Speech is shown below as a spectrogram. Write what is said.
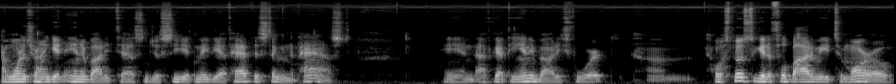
I want to try and get an antibody test and just see if maybe I've had this thing in the past, and I've got the antibodies for it. Um, I was supposed to get a phlebotomy tomorrow.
